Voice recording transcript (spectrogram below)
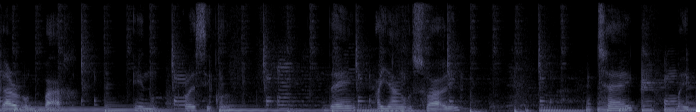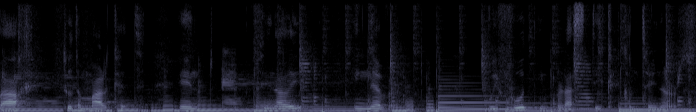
garbage bag in recycle. Then I am usually take my bag to the market and finally in never we food in plastic containers.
